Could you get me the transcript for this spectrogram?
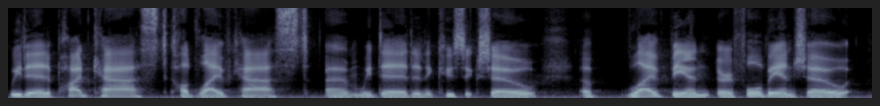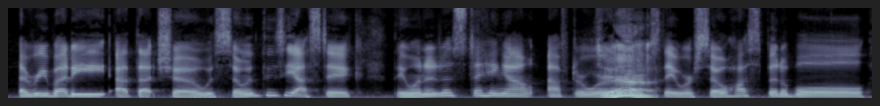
We did a podcast called Livecast. Um, we did an acoustic show, a live band or full band show. Everybody at that show was so enthusiastic. They wanted us to hang out afterwards. Yeah. They were so hospitable.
